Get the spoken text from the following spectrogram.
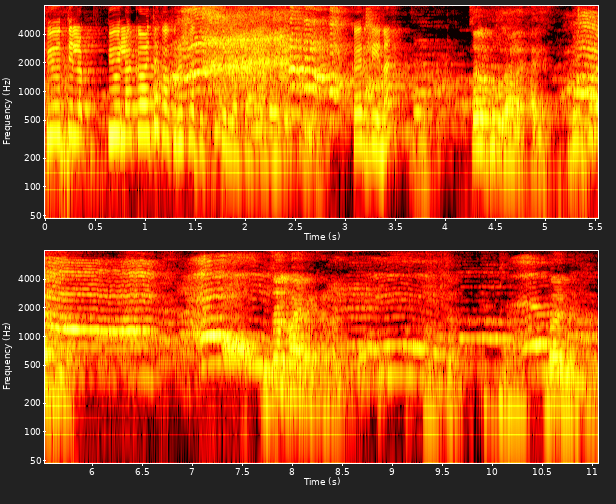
पिऊ तिला पिऊला कळतं का कृष्ण तुझं चाललं करते ना? चल बुट घाला खाली. बुट कुठे तुला चल बाय बाय करा चल. बाय बाय करा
